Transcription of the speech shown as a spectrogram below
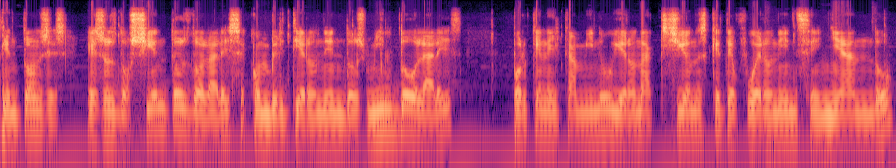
Y entonces esos 200 dólares se convirtieron en 2000 dólares porque en el camino hubieron acciones que te fueron enseñando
